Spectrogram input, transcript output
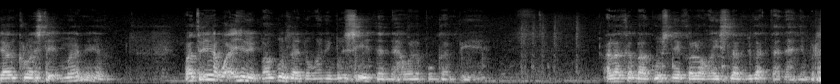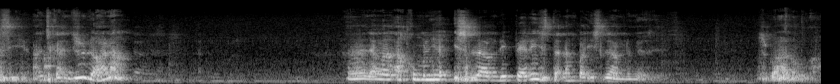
Jangan keluar statement ni. Patutnya nak buat macam ni. Baguslah orang ni bersih tanah walaupun kampir Alangkah bagusnya kalau orang Islam juga tanahnya bersih. Ha, Cakap sudah lah ha, Jangan aku melihat Islam di Paris tak nampak Islam dengan saya. Subhanallah.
